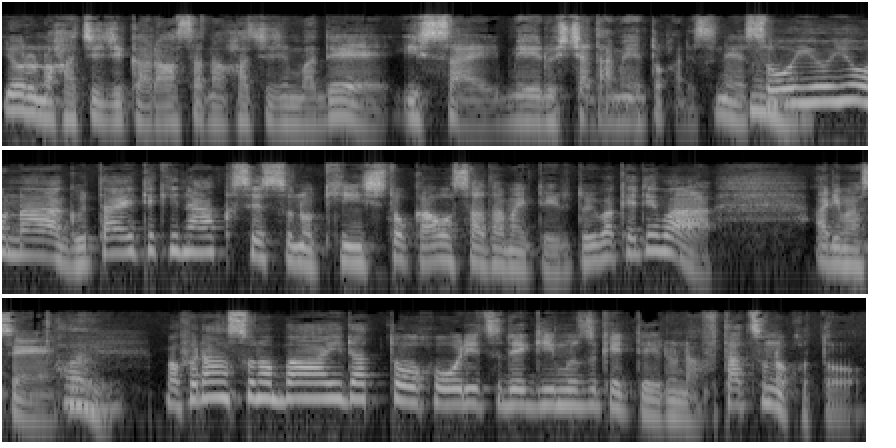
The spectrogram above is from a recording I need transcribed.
夜の8時から朝の8時まで一切メールしちゃダメとかですね、うん、そういうような具体的なアクセスの禁止とかを定めているというわけではありません。はい、まあ、フランスの場合だと法律で義務付けているのは2つのこと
